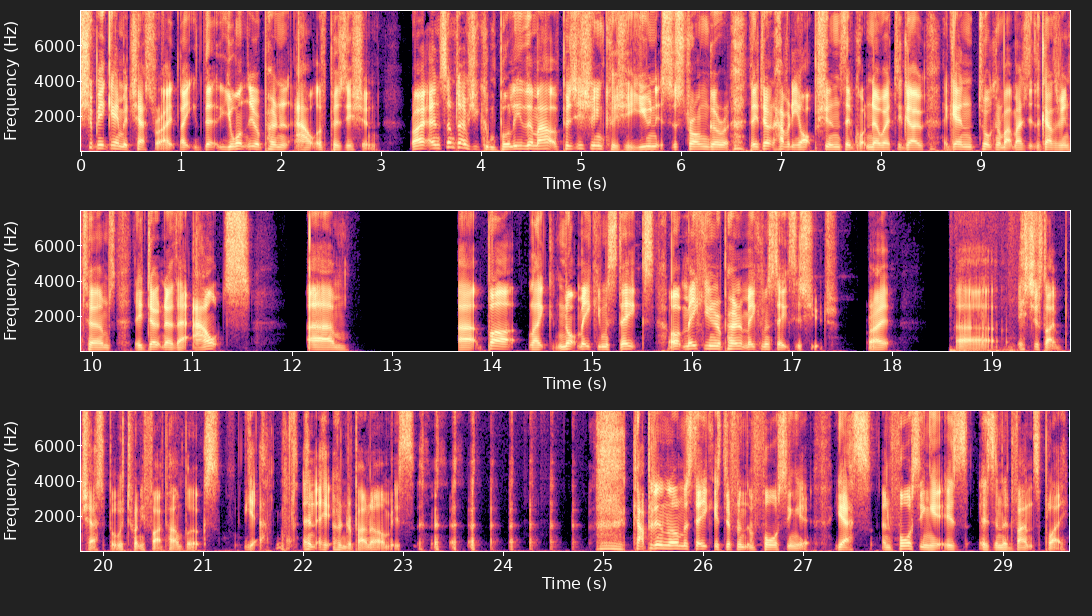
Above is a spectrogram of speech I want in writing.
should be a game of chess, right? Like the, you want your opponent out of position, right? And sometimes you can bully them out of position because your units are stronger. They don't have any options. They've got nowhere to go. Again, talking about Magic the Gathering terms, they don't know their outs. Um, uh, but like not making mistakes or making your opponent make mistakes is huge, right? Uh, it's just like chess, but with twenty-five pound books, yeah, and eight hundred pound armies. Capitalizing on a mistake is different than forcing it. Yes, and forcing it is is an advanced play.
